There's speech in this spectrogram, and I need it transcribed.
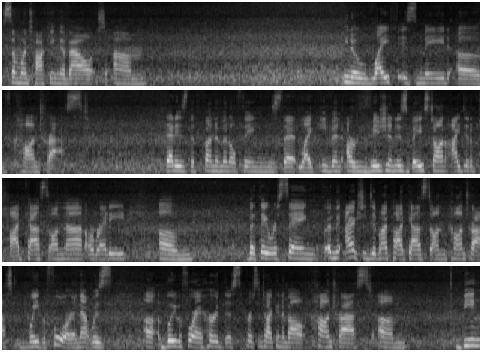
someone talking about, um, you know, life is made of contrast. That is the fundamental things that, like, even our vision is based on. I did a podcast on that already. Um, but they were saying, I, mean, I actually did my podcast on contrast way before, and that was uh, way before I heard this person talking about contrast um, being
